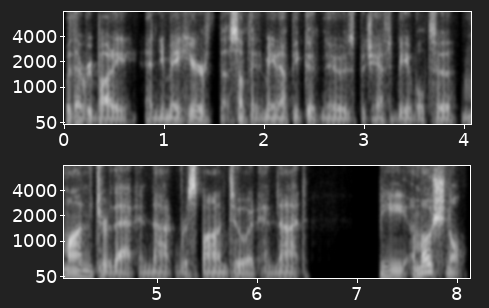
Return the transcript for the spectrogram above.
with everybody, and you may hear something that may not be good news, but you have to be able to monitor that and not respond to it and not be emotional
